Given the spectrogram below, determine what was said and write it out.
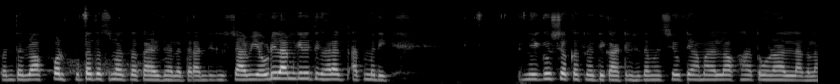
पण तो लॉक पण फुटतच नव्हतं काय झालं तर. आणि चावी एवढी लांब गेली होती घरात आतमध्ये. निघूच शकत नव्हती काठीने सुद्धा. मग शेवटी आम्हाला लॉक हा तोडायला लागला.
